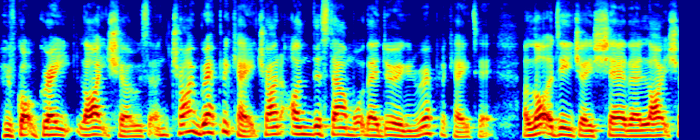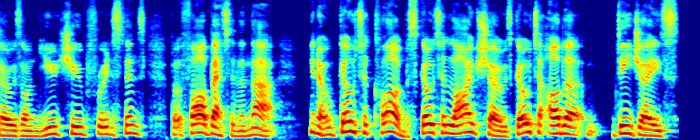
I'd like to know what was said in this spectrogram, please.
who've got great light shows and try and replicate, try and understand what they're doing and replicate it. A lot of DJs share their light shows on YouTube, for instance, but far better than that, you know, go to clubs, go to live shows, go to other DJs'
